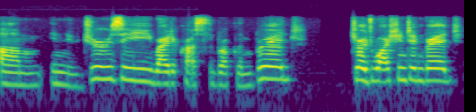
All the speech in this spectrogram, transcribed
um, in new jersey right across the brooklyn bridge george washington bridge.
